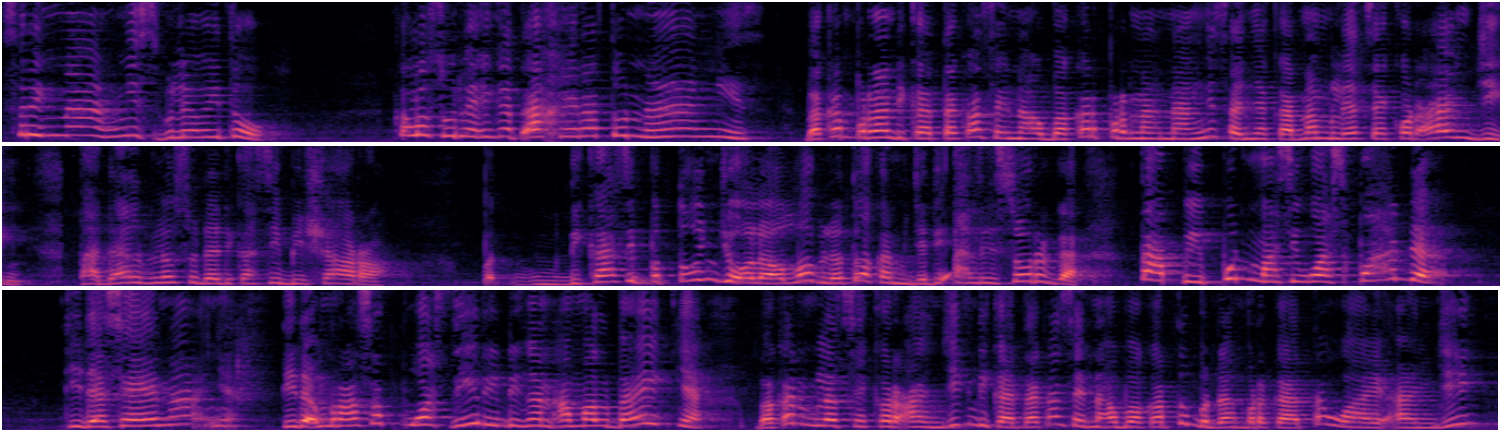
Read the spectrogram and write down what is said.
Sering nangis beliau itu. Kalau sudah ingat akhirat tuh nangis. Bahkan pernah dikatakan Sayyidina Abu Bakar pernah nangis hanya karena melihat seekor anjing. Padahal beliau sudah dikasih bisyarah. Dikasih petunjuk oleh Allah beliau tuh akan menjadi ahli surga. Tapi pun masih waspada. Tidak seenaknya. Tidak merasa puas diri dengan amal baiknya. Bahkan melihat seekor anjing dikatakan Sayyidina Abu Bakar tuh bedah berkata, Wahai anjing,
